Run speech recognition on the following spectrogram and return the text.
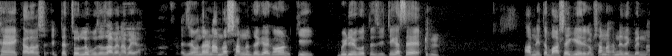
হয়ে কালার এটা চললে বোঝা যাবে না ভাইয়া। যেমন ধরেন আমরা সামনে থেকে এখন কি ভিডিও করতেছি ঠিক আছে? আপনি তো বাসায় গিয়ে এরকম সামনাসামনি দেখবেন না।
